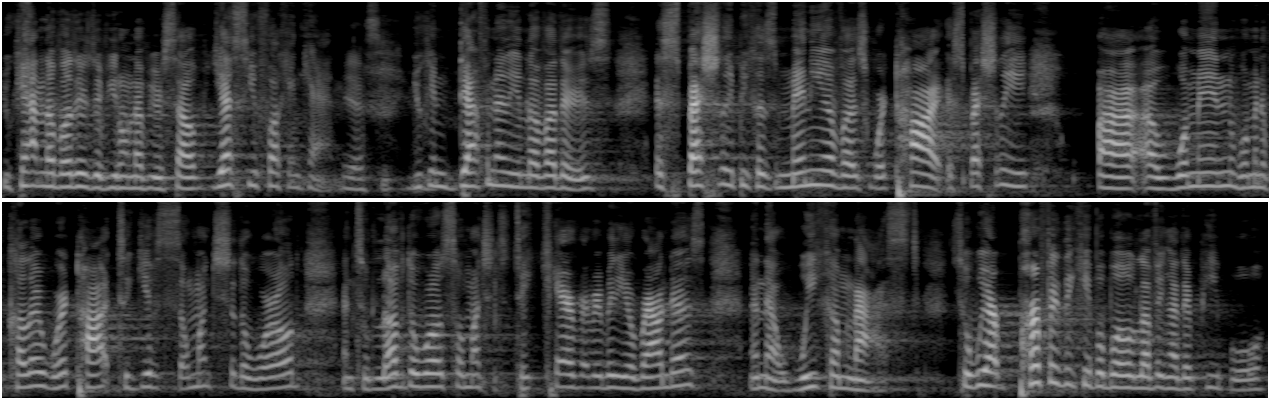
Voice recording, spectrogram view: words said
you can't love others if you don't love yourself. Yes, you fucking can. Yes, you You can definitely love others, especially because many of us were taught, especially uh, a woman, women of color, we're taught to give so much to the world and to love the world so much and to take care of everybody around us, and that we come last. So we are perfectly capable of loving other people,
